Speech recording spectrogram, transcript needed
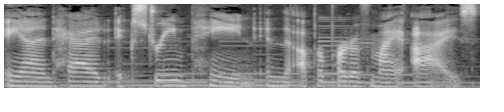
and had extreme pain in the upper part of my eyes.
